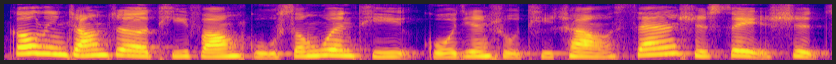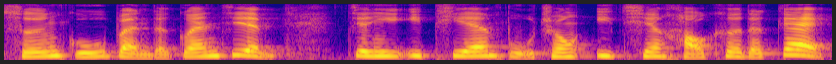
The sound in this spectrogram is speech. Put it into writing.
高龄长者提防骨松问题，国健署提倡三十岁是存骨本的关键，建议一天补充一千毫克的钙。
